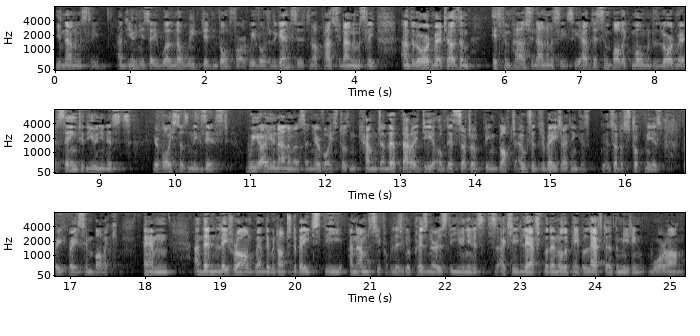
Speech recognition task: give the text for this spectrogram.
unanimously. And the unions say, well, no, we didn't vote for it. We voted against it. It's not passed unanimously. And the Lord Mayor tells them it's been passed unanimously. So you have this symbolic moment of the Lord Mayor saying to the Unionists, your voice doesn't exist we are unanimous and your voice doesn't count. And that, that idea of this sort of being blocked out of the debate, I think, is, sort of struck me as very, very symbolic. Um, and then later on, when they went on to debate the an amnesty for political prisoners, the unionists actually left, but then other people left as the meeting wore on.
